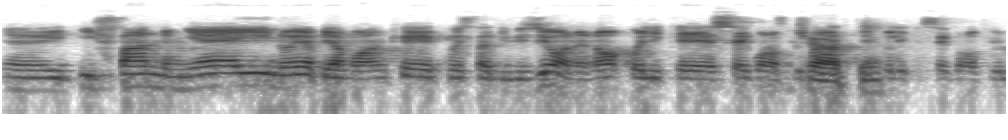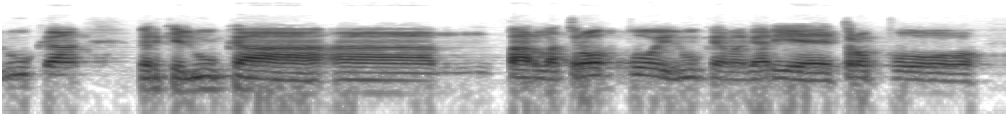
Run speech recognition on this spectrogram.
eh, i fan miei, noi abbiamo anche questa divisione, no? quelli che seguono più certo. Matte, quelli che seguono più Luca, perché Luca uh, parla troppo e Luca magari è troppo...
